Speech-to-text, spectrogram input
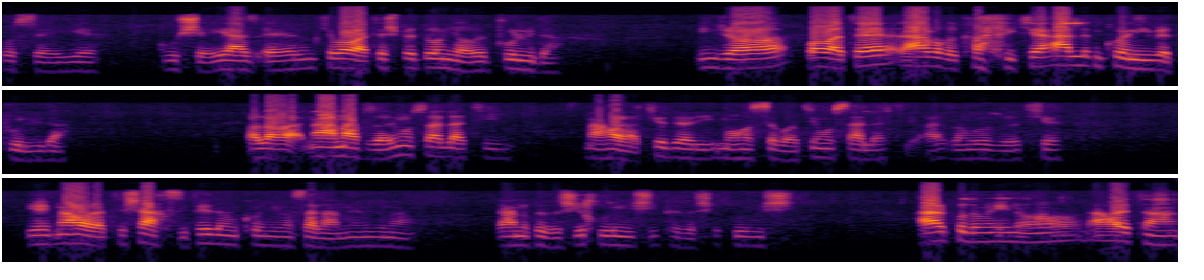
توسعه گوشه ای از علم که بابتش به دنیا به پول میدم اینجا بابت در واقع کاری که حل می‌کنی به پول میدم حالا نرم افزاری مسلطی مهارتی داری محاسباتی مسلطی. ارزم بزرگت که یک مهارت شخصی پیدا می‌کنی مثلا نمی‌دونم دندون پزشکی خوبی میشی پزشکی خوبی میشی. هر کدوم اینا نهایتا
